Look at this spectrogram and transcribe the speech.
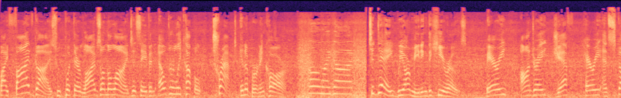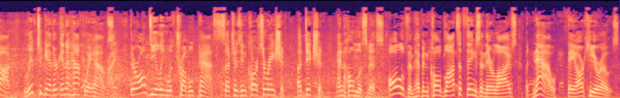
by five guys who put their lives on the line to save an elderly couple trapped in a burning car. Oh my God. Today, we are meeting the heroes. Barry, Andre, Jeff, Harry, and Scott live together in a halfway house. They're all dealing with troubled pasts, such as incarceration, addiction, and homelessness. All of them have been called lots of things in their lives, but now they are heroes.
